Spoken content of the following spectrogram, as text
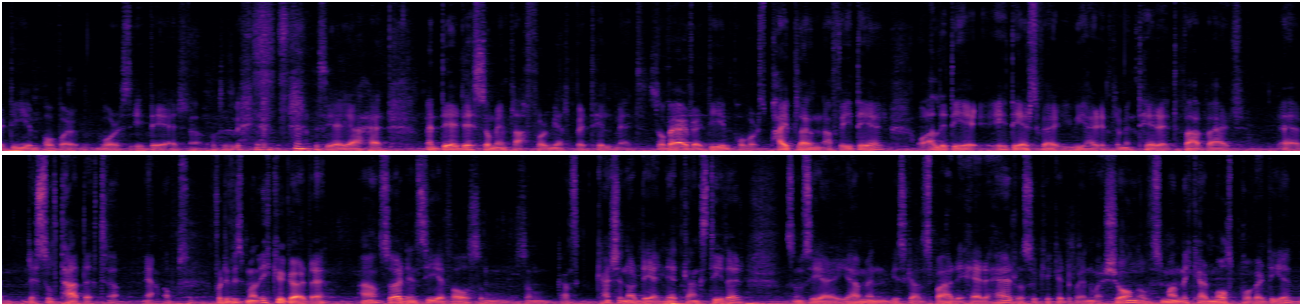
verdien på vår, våre ideer? Og du, du sier jeg her. Men det er det som en plattform hjelper til med. Så hva er verdien på vår pipeline av ideer? Og alle de ideer som vi- har implementert, hva er um, resultatet? Ja, ja. Fordi hvis man ikke gjør det, ja, så er det en CFO som, som ganske, kanskje når det er nedgangstider, som sier ja, men vi skal spare her og her, og så kikker det på innovasjon. Og hvis man ikke har målt på verdien,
